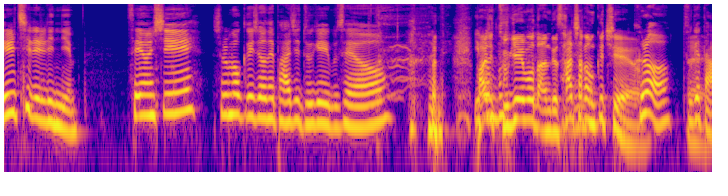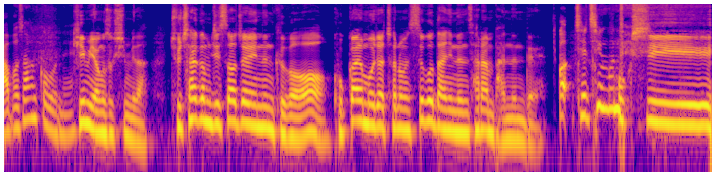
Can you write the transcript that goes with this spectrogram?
1712님. 세연 씨, 술 먹기 전에 바지 두 개 입으세요. 바지 이건 두개 입어도 안 돼. 4차 가면 끝이에요. 그럼 두개 네. 다 벗어 한꺼번에. 김영숙 씨입니다. 주차금지 써져 있는 그거 고깔 모자처럼 쓰고 다니는 사람 봤는데 어, 제 친구인데. 혹시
